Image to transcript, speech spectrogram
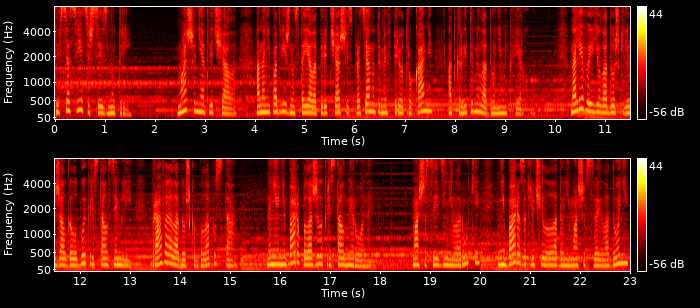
ты вся светишься изнутри». Маша не отвечала. Она неподвижно стояла перед чашей с протянутыми вперед руками, открытыми ладонями кверху. На левой ее ладошке лежал голубой кристалл земли, правая ладошка была пуста. На нее Нибара положила кристалл Мироны. Маша соединила руки, Нибара заключила ладони Маши в свои ладони,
